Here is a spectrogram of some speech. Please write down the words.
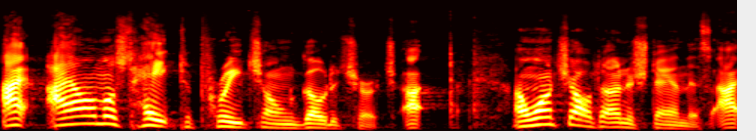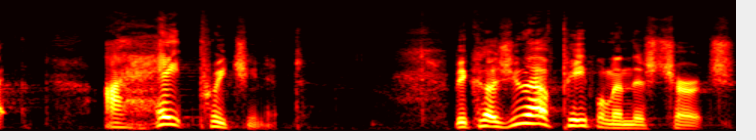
I, I almost hate to preach on go to church. I, I want y'all to understand this. I, I hate preaching it Because you have people in this church,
